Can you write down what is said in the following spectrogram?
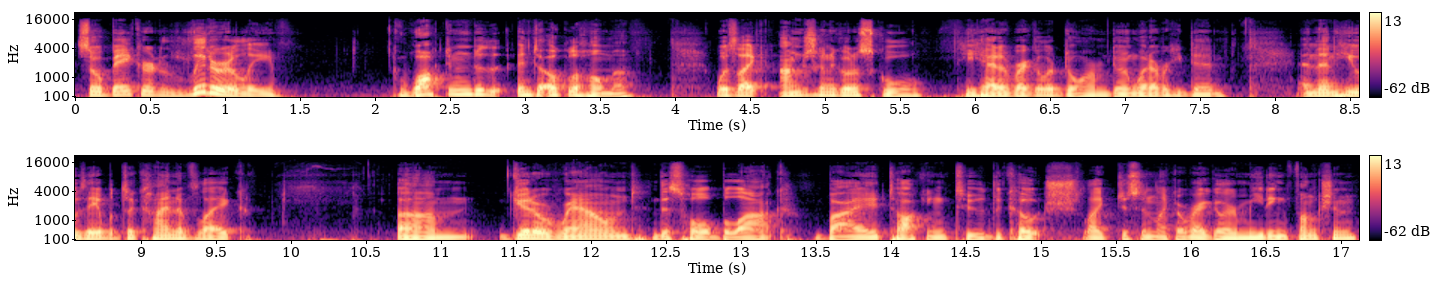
So Baker literally walked into the, into Oklahoma, was like, I'm just going to go to school. he had a regular dorm doing whatever he did, and then he was able to kind of like um, get around this whole block by talking to the coach, like just in like a regular meeting function.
